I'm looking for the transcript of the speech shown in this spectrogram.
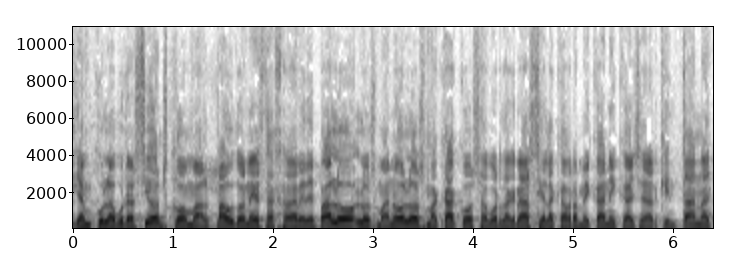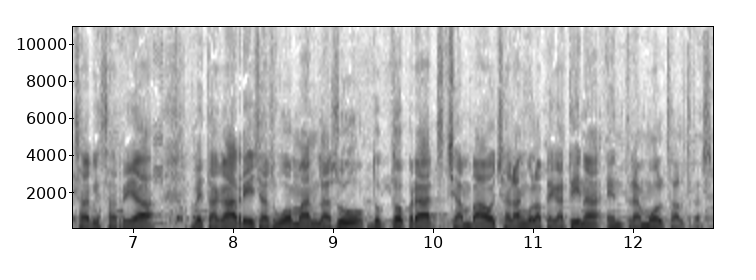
I amb col·laboracions com el Pau Donés de Jarabe de Palo, Los Manolos, Macaco, Sabor de Gràcia, La Cabra Mecànica, Gerard Quintana, Xavi Sarrià, Beta Garri, Jazz Woman, L'Azú, Doctor Prats, Xambao, Charango, La Pegatina, entre molts altres.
